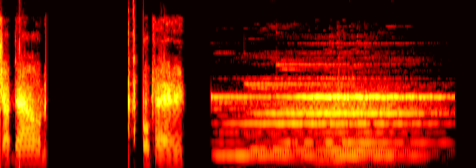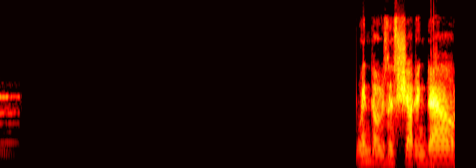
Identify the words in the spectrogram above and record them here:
Shut down. Okay. Windows is shutting down.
